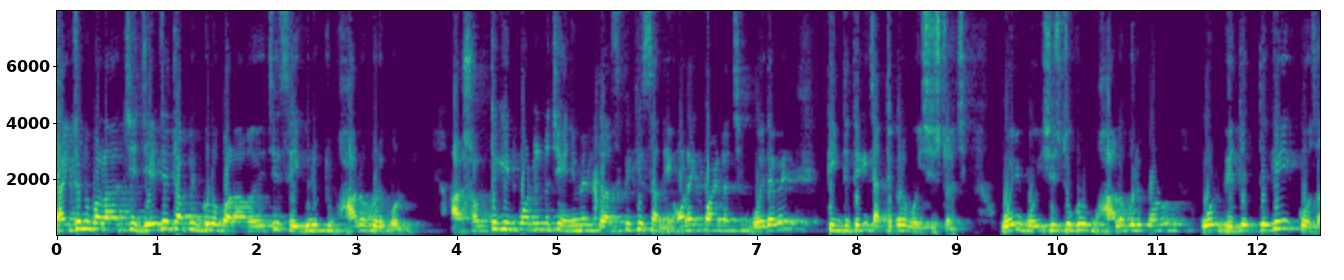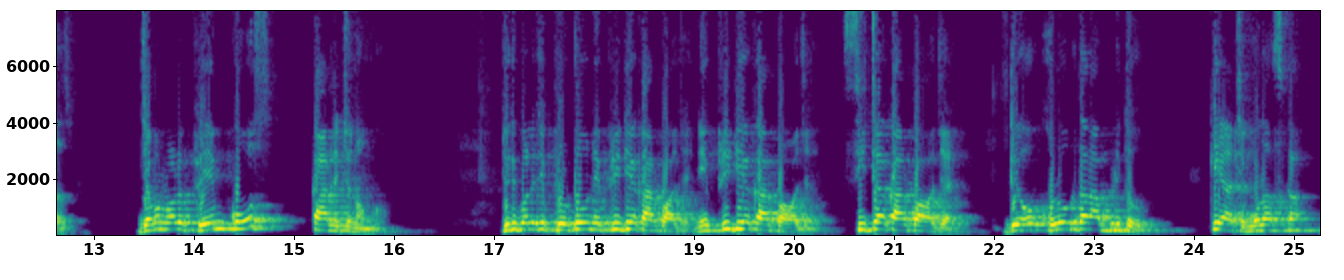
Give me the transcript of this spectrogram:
তাই জন্য বলা হচ্ছে যে যে টপিকগুলো বলা হয়েছে সেইগুলো একটু ভালো করে পড়বে। আর সব থেকে ইম্পর্টেন্ট হচ্ছে এনিমেল ক্লাসিফিকেশনে অনেক পয়েন্ট আছে, বই দেবে, তিনটে থেকে চারটে করে বৈশিষ্ট্য আছে। ওই বৈশিষ্ট্যগুলো ভালো করে পড়ো, ওর ভেতর থেকেই কোষ আসবে। যেমন বলে ফ্রেম কোষ কার রেচনাঙ্গ যদি বলে যে প্রোটো নেফ্রিডিয়া কার পাওয়া যায়? নেফ্রিডিয়া কার পাওয়া যায়? সিটা কার পাওয়া যায়? দেহ খোলক দ্বারা আবৃত। কে আছে? মোলাস্কা।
